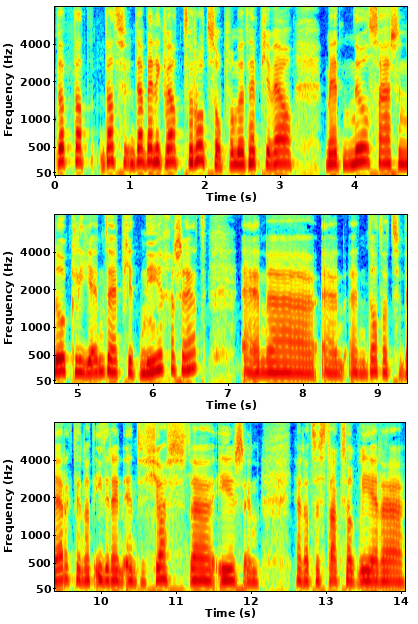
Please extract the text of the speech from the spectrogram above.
dat, dat, dat, daar ben ik wel trots op. Want dat heb je wel met nul SA's en nul cliënten heb je het neergezet. En, eh, en, en dat het werkt en dat iedereen enthousiast is. En ja, dat ze straks ook weer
